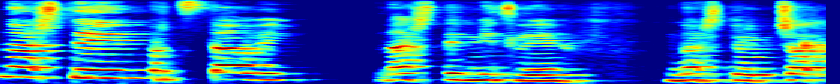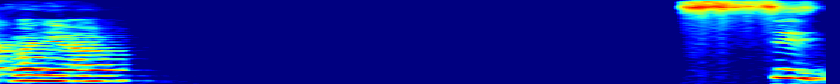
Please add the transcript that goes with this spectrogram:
Нашите представи, нашите мисли, нашите очаквания си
